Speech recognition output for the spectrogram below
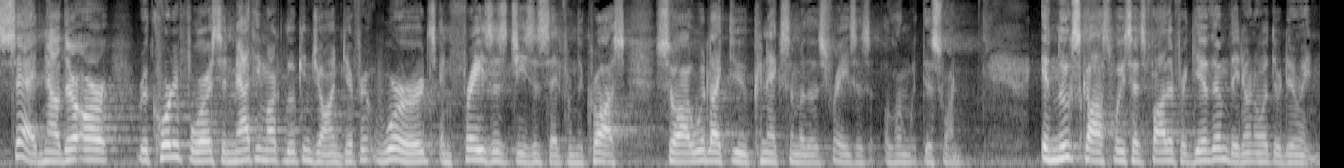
said. Now, there are recorded for us in Matthew, Mark, Luke, and John different words and phrases Jesus said from the cross. So I would like to connect some of those phrases along with this one. In Luke's gospel, he says, Father, forgive them. They don't know what they're doing.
